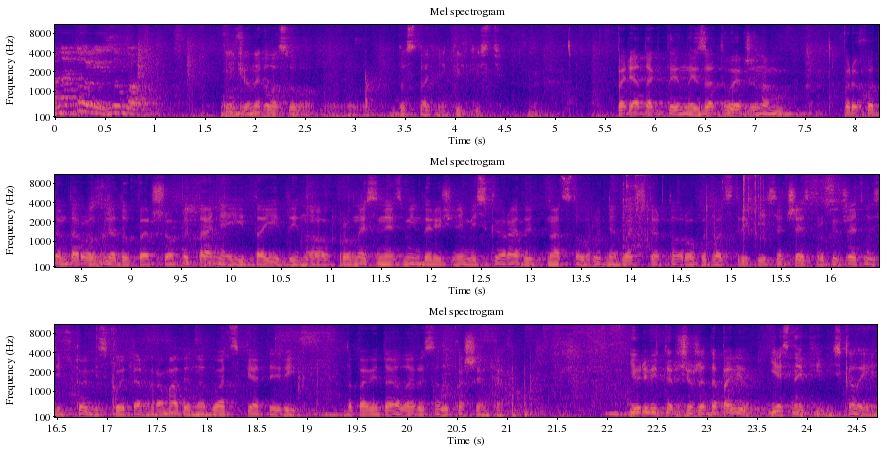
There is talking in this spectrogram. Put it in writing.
Анатолій Зубов. Нічого, не голосував. Достатня кількість. Порядок денний затверджено. Переходимо до розгляду першого питання і та єдиного про внесення змін до рішення міської ради від 15 грудня 2024 року 2356 про бюджет Лозівської міської тергромади на 25 рік. Доповідає Лариса Лукашенка. Юрій Вікторович вже доповів. Є необхідність, колеги?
